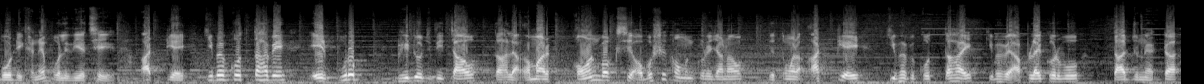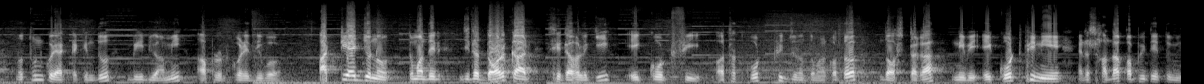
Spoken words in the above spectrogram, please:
বোর্ড এখানে বলে দিয়েছে। আরটিআই কীভাবে করতে হবে? এর পুরো ভিডিও যদি চাও, তাহলে আমার কমেন্ট বক্সে অবশ্যই কমেন্ট করে জানাও যে তোমার আরটিআই কীভাবে করতে হয়, কীভাবে অ্যাপ্লাই করব তার জন্য একটা নতুন করে একটা কিন্তু ভিডিও আমি আপলোড করে দিব। আরটিআইয়ের জন্য তোমাদের যেটা দরকার সেটা হলো কি? এই কোর্ট ফি অর্থাৎ কোর্ট ফির জন্য তোমার কত? দশ টাকা নেবে। এই কোর্ট ফি নিয়ে একটা সাদা কপিতে তুমি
